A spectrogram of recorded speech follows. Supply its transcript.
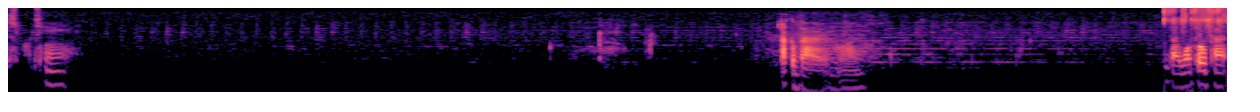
It's. I could buy one. Got one pro pack.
